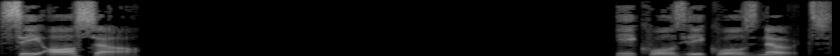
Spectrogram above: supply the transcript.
See also Notes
